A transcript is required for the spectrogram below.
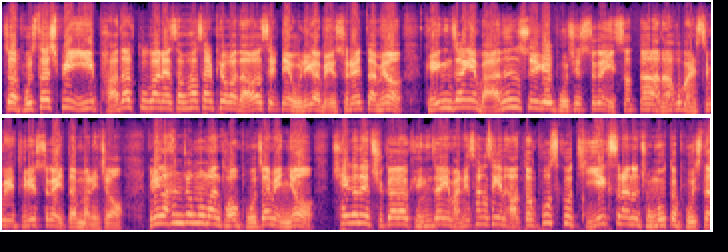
자 보시다시피 이 바닥 구간에서 화살표가 나왔을 때 우리가 매수를 했다면 굉장히 많은 수익을 보실 수가 있었다라고 말씀을 드릴 수가 있단 말이죠. 그리고 한 종목만 더 보자면요. 최근에 주가가 굉장히 많이 상승이 나왔던 포스코 DX라는 종목도 보시다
